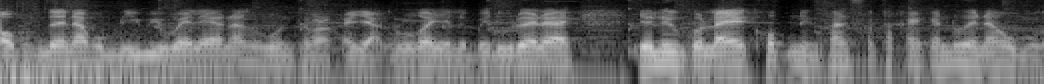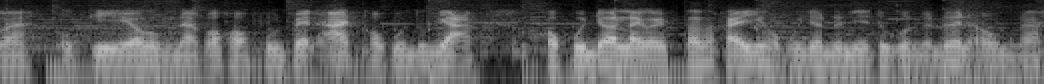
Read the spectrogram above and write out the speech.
าๆผมด้วยนะ ผมรีวิวไว้แล้วนะทุกคนสำหรับใครอยากรู้ก็อย่าลืมไปดูด้วยได้ อย่าลืมกดไลค์ให้ครบ1,000ซับสไครต์กันด้วยนะผมก็โอเคครับผมนะก็ขอบคุณแฟนอาร์ตขอบคุณทุกอย่าง ขอบคุณยอดไลค์ซับสไครต์ขอบคุณยอดดนตรีทุกคนกันด้วยนะผมนะ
